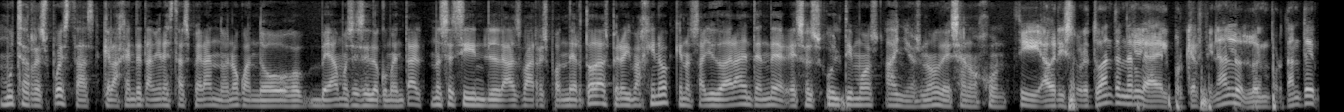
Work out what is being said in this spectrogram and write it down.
muchas respuestas que la gente también está esperando, ¿no? Cuando veamos ese documental. No sé si las va a responder todas, pero imagino que nos ayudará a entender esos últimos años, ¿no? De Shannon Hoon. Sí, a ver, y sobre todo a entenderle a él, porque al final lo, importante,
